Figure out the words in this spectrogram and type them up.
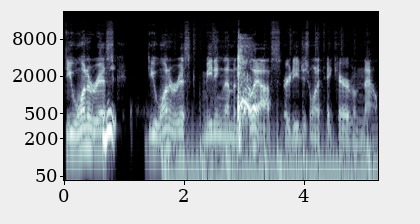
Do you want to risk do you want to risk meeting them in the playoffs, or do you just want to take care of them now?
